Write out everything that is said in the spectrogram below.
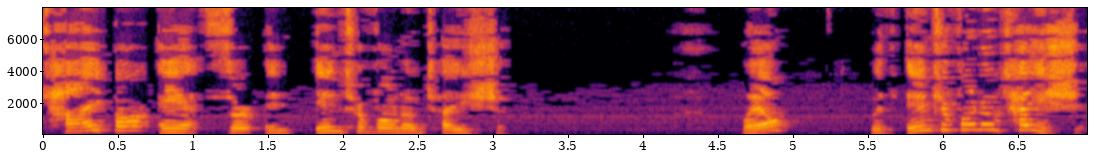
type our answer in interval notation. Well, with interval notation,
